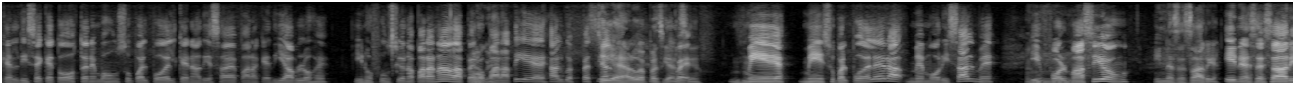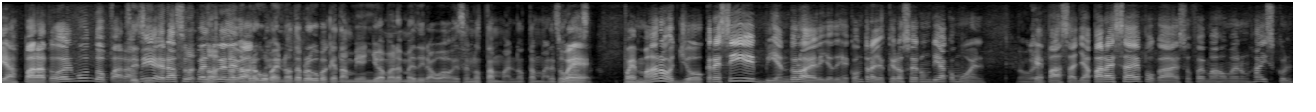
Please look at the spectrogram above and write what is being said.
que él dice que todos tenemos un superpoder que nadie sabe para qué diablos es y no funciona para nada, pero para ti es algo especial. Sí, es algo especial, Pues, sí. mi, mi superpoder era memorizarme Mm. información Innecesaria. innecesaria para todo el mundo. Para Sí, mí sí. era súper no, no, relevante. te preocupes, no te preocupes que también yo me, me he tirado a veces. No están mal, no están mal. Eso Pues, pasa. pues, mano, yo crecí viéndolo a él y yo dije, contra, yo quiero ser un día como él. ¿Qué pasa? Ya para esa época, eso fue más o menos en high school,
